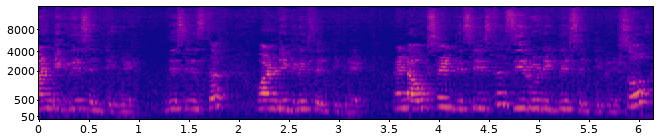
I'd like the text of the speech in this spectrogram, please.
1 degree centigrade this is the 1 degree centigrade and outside this is the 0 degree centigrade. So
